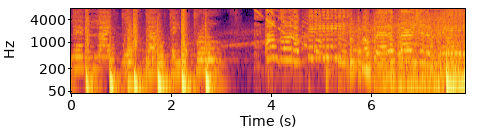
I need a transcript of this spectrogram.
living life with nothing to prove. I'm gonna be a better version of me.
